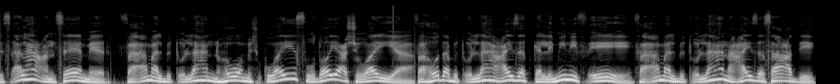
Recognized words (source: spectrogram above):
بتسألها عن سامر فأمل بتقول لها إن هو مش كويس وضايع شوية. فهدى بتقول لها عايزة تكلميني في إيه؟ فأمل بتقول لها أنا عايزة أساعدك.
